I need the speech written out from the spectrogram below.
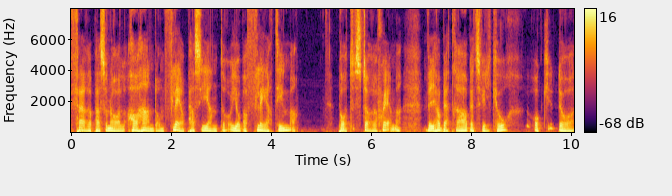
färre personal har hand om fler patienter och jobbar fler timmar på ett större schema. Vi har bättre arbetsvillkor och då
